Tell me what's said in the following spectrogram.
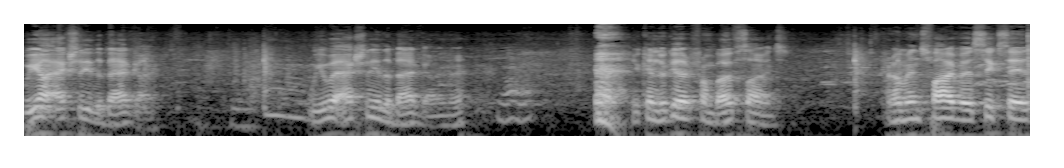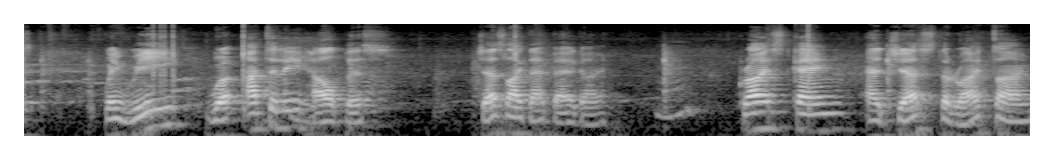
we are actually the bad guy. We were actually the bad guy, no? you can look at it from both sides. Romans 5, verse 6 says, When we were utterly helpless, just like that bad guy, Christ came at just the right time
